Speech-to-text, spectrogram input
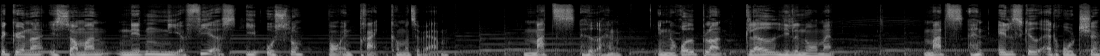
begynder i sommeren 1989 i Oslo, hvor en dreng kommer til verden. Mats hedder han. En rødblond, glad lille nordmand. Mats, han elskede at rutsche,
